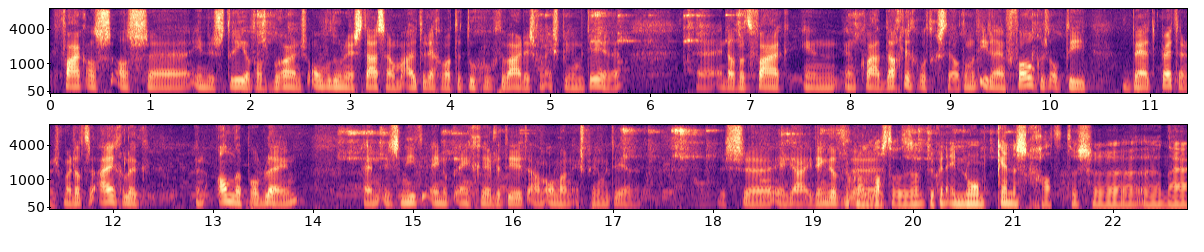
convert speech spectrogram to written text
vaak als, als eh, industrie of als branche onvoldoende in staat zijn om uit te leggen wat de toegevoegde waarde is van experimenteren. En dat het vaak in een kwaad daglicht wordt gesteld, omdat iedereen focust op die bad patterns. Maar dat is eigenlijk een ander probleem en is niet één op één gerelateerd aan online experimenteren. Dus eh, ja, ik denk dat... Is ook wel eh, lastig. Er is natuurlijk een enorm kennisgat tussen. eh, nou ja,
